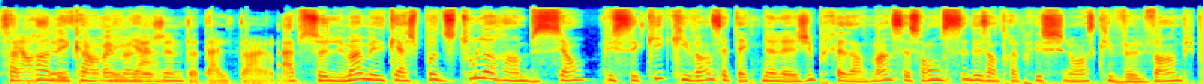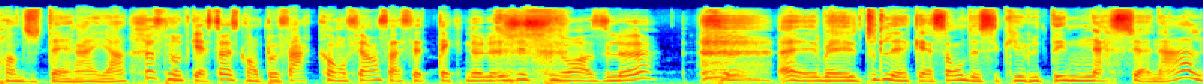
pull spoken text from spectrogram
Ça prend Chine, des c'est quand camps même un régime totalitaire. là. Absolument, mais ils ne cachent pas du tout leur ambition. Puis c'est qui qui vend cette technologie présentement? Ce sont aussi des entreprises chinoises qui veulent vendre puis prendre du terrain ailleurs. Ça, c'est une autre question. Est-ce qu'on peut faire confiance à cette technologie chinoise-là? Euh, ben, toutes les questions de sécurité nationale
